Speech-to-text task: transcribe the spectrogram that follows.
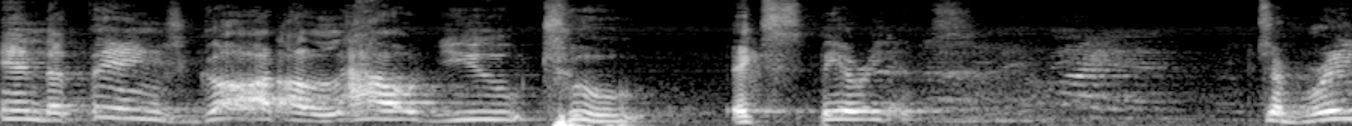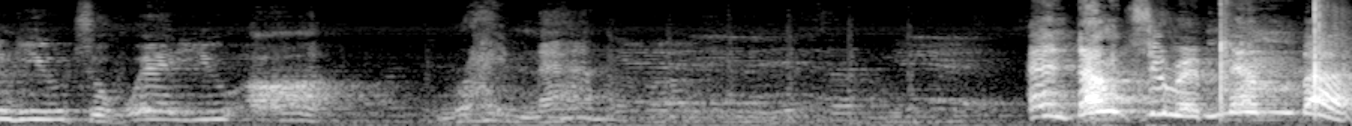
in the things God allowed you to experience to bring you to where you are right now? And don't you remember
